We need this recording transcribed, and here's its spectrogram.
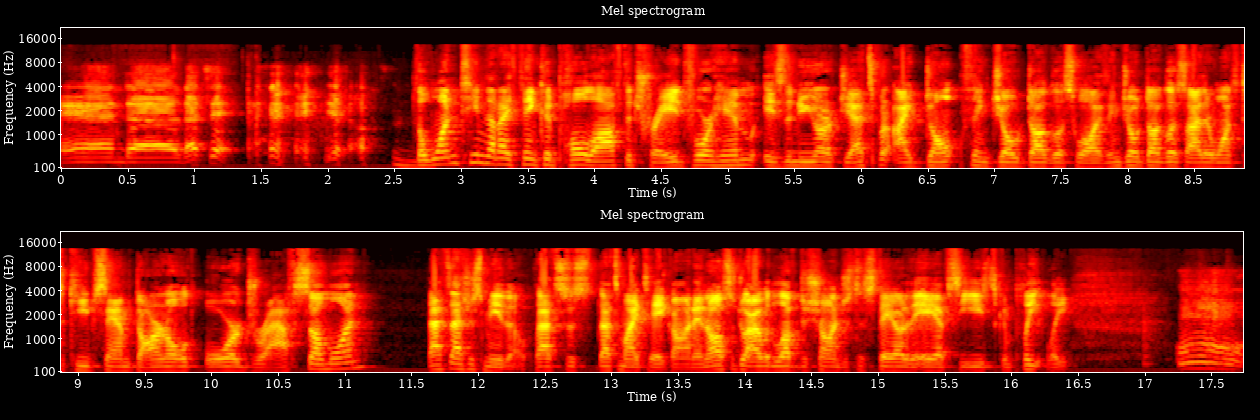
and uh, that's it. you know? The one team that I think could pull off the trade for him is the New York Jets, but I don't think Joe Douglas will. I think Joe Douglas either wants to keep Sam Darnold or draft someone. That's that's just me though. That's just that's my take on it. And also, do I would love Deshaun just to stay out of the AFC East completely. Ooh,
